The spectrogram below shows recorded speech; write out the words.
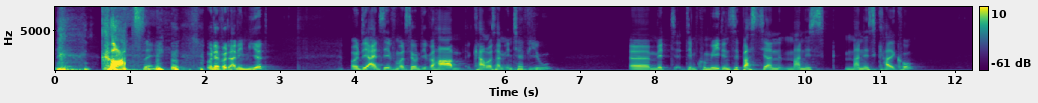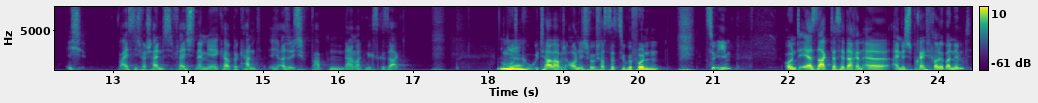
Gott, ey. Und er wird animiert. Und die einzige Information, die wir haben, kam aus einem Interview äh, mit dem Comedian Sebastian Manis Maniscalco. Ich weiß nicht, wahrscheinlich vielleicht in Amerika bekannt. Ich, also ich habe den Namen nichts gesagt. Und wo ich Ja. gegoogelt habe, habe ich auch nicht wirklich was dazu gefunden zu ihm. Und er sagt, dass er darin äh, eine Sprechrolle übernimmt.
